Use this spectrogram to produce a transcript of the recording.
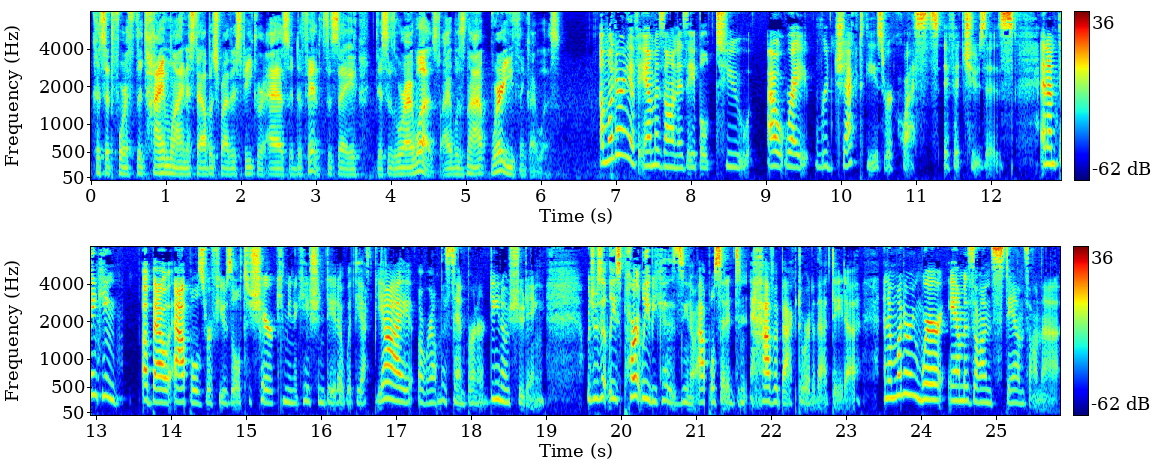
could set forth the timeline established by the speaker as a defense to say this is where i was. I was not where you think i was i'm wondering if amazon is able to outright reject these requests if it chooses. And I'm thinking about Apple's refusal to share communication data with the FBI around the San Bernardino shooting, which was at least partly because, you know, Apple said it didn't have a backdoor to that data. And I'm wondering where Amazon stands on that.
